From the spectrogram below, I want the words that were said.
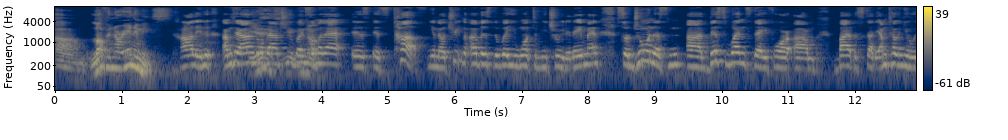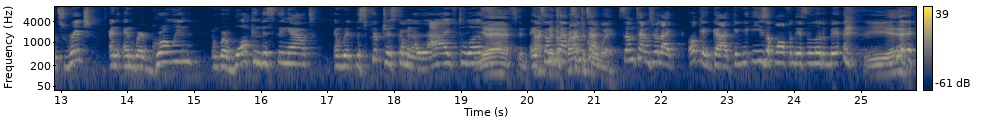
um, loving our enemies. Hallelujah. I'm telling you, I don't Yes, know about you, but you know. some of that is is tough. You know, treating others the way you want to be treated. Amen. So join us uh, this Wednesday for um, Bible study. I'm telling you, it's rich, and and we're growing, and we're walking this thing out, and with the scriptures coming alive to us. Yes, in, And fact, in a sometimes, practical sometimes, way. sometimes we're like, okay, God, can you ease up off of this a little bit? Yeah.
